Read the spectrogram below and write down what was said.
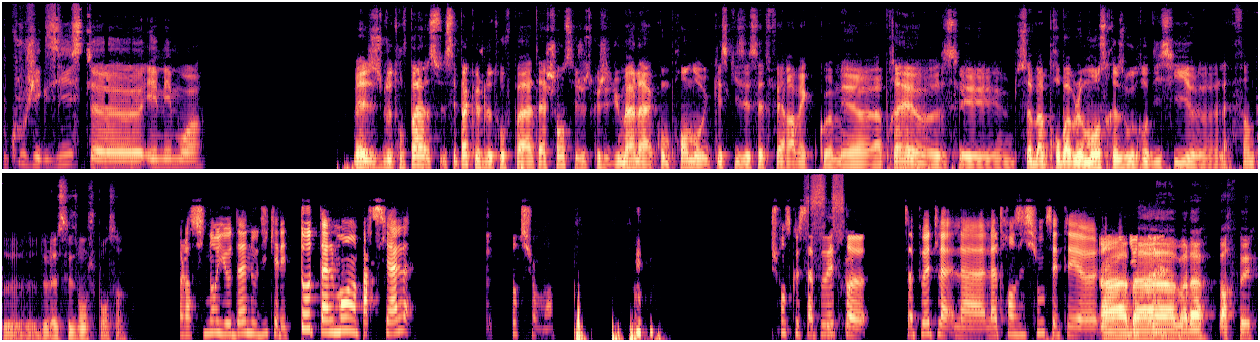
coucou, j'existe, aimez-moi. Mais je le trouve pas. C'est pas que je le trouve pas attachant, c'est juste que j'ai du mal à comprendre qu'est-ce qu'ils essaient de faire avec quoi. Mais euh, après, euh, c'est ça va probablement se résoudre d'ici euh, la fin de, la saison, je pense. Hein. Alors sinon, Yoda nous dit qu'elle est totalement impartiale. Attention. Hein. je pense que ça peut être, ça. peut être la, transition. C'était. ah bah voilà, parfait.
